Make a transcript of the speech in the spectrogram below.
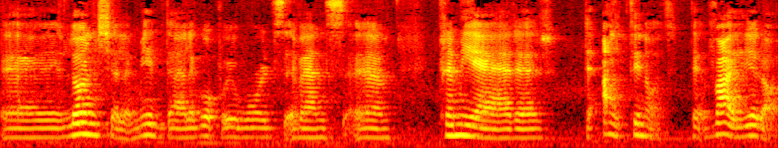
eh, lunch eller middag eller gå på awards events. Eh, premiärer. Det är alltid något. Det är varje dag.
